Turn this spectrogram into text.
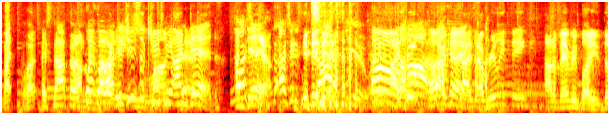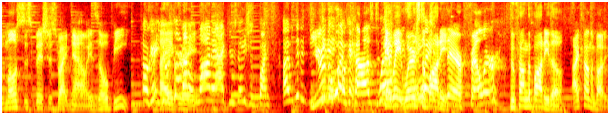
What? What? It's not those. Found Wait, wait, wait. Did you just accuse me? I'm pad. dead. No, I'm I said dead. I said it's not you. Oh, I think, Khan. Okay. guys, I really think out of everybody, the most suspicious right now is OB. Okay, you're throwing out a lot of accusations, buddy. I was in a deep You're the one okay. caused Okay, wait, where's the body? There, feller. Who found the body though? I found the body.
